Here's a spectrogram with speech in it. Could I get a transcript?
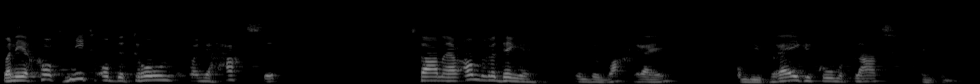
Wanneer God niet op de troon van je hart zit, staan er andere dingen in de wachtrij om die vrijgekomen plaats in te nemen.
